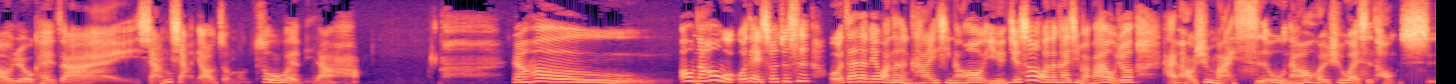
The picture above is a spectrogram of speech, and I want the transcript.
那我觉得我可以再想想要怎么做会比较好。然后，哦，然后我我得说，就是我在那边玩的很开心，然后也也算玩的开心吧。反正我就还跑去买食物，然后回去喂食同事，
